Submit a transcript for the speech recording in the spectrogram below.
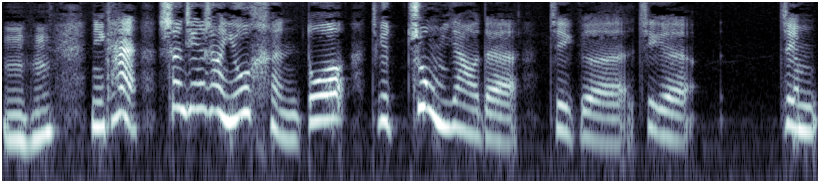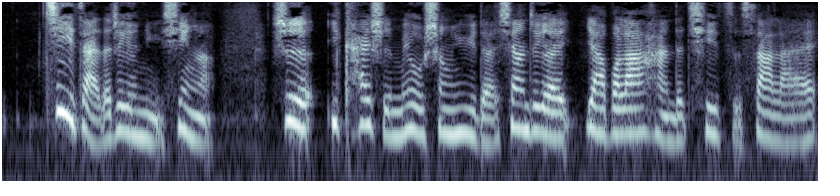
嗯哼，你看，圣经上有很多这个重要的这个这个这个记载的这个女性啊，是一开始没有生育的，像这个亚伯拉罕的妻子萨来，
